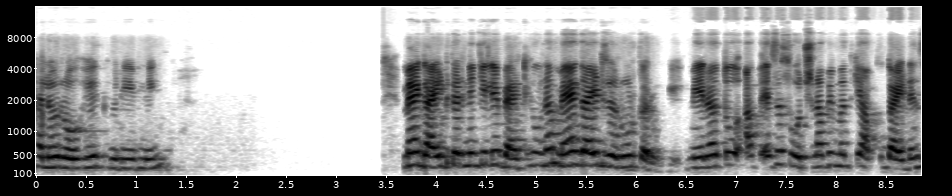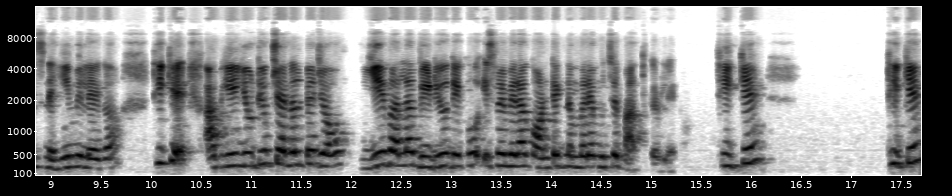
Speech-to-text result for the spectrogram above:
हेलो रोहित गुड इवनिंग मैं गाइड करने के लिए बैठी हूँ ना, मैं गाइड ज़रूर करूँगी। मेरा तो आप ऐसा सोचना भी मत कि आपको गाइडेंस नहीं मिलेगा। ठीक है? आप ये यूट्यूब चैनल पे जाओ, ये वाला वीडियो देखो, इसमें मेरा कॉन्टेक्ट नंबर है, मुझसे बात कर लेना। ठीक है? ठीक है?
